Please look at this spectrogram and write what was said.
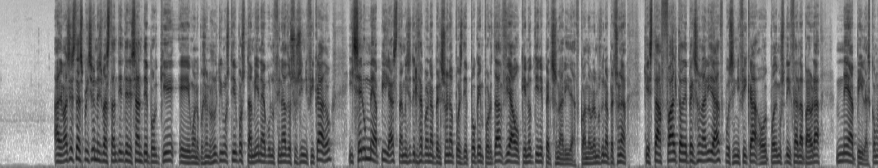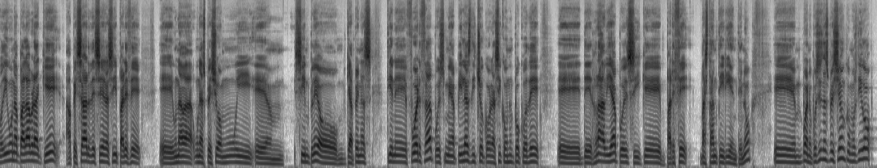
Además, esta expresión es bastante interesante porque, eh, bueno, pues en los últimos tiempos también ha evolucionado su significado y ser un meapilas también se utiliza para una persona pues de poca importancia o que no tiene personalidad. Cuando hablamos de una persona que está a falta de personalidad, pues significa, o podemos utilizar la palabra meapilas. Como digo, una palabra que, a pesar de ser así, parece eh, una, expresión muy em, simple o que apenas tiene fuerza, pues meapilas dicho con, así con un poco de eh, de rabia, pues sí que parece bastante hiriente, ¿no? Eh, bueno, pues esta expresión, como os digo,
